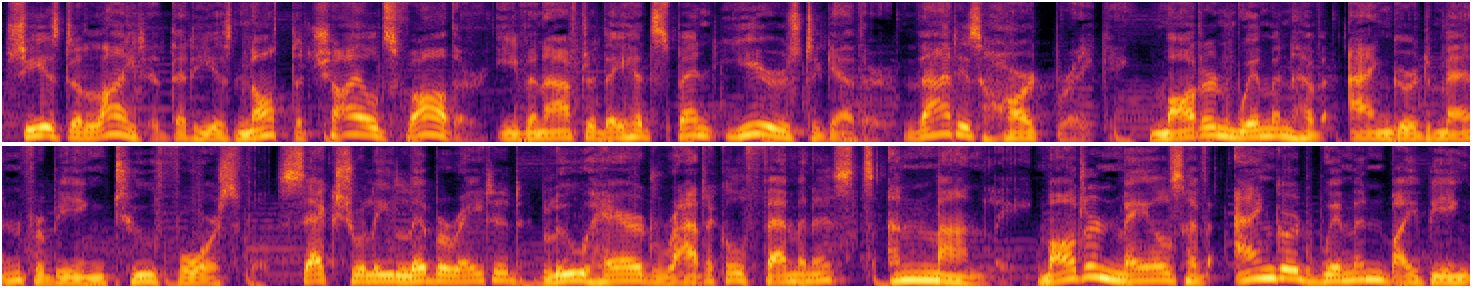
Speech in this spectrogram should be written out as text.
She is delighted that he is not the father, even after they had spent years together. That is heartbreaking. Modern women have angered men for being too forceful, sexually liberated, blue haired radical feminists, and manly. Modern males have angered women by being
